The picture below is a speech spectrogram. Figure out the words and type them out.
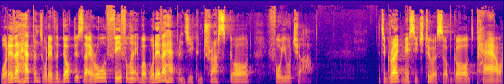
Whatever happens, whatever the doctors, they are all fearful. Whatever happens, you can trust God for your child. It's a great message to us of God's power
